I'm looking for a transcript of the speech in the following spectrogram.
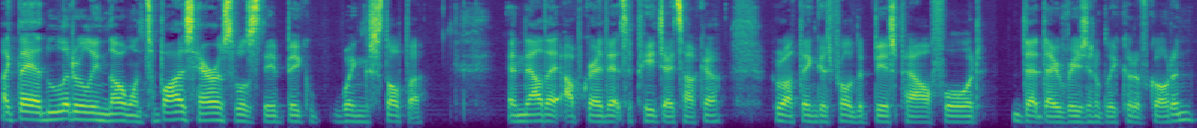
Like they had literally no one. Tobias Harris was their big wing stopper. And now they upgrade that to PJ Tucker, who I think is probably the best power forward that they reasonably could have gotten.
